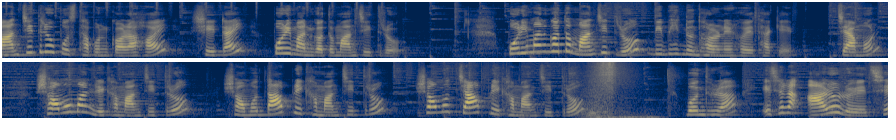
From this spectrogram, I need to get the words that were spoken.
মানচিত্রে উপস্থাপন করা হয়, সেটাই পরিমাণগত মানচিত্র। পরিমাণগত মানচিত্র বিভিন্ন ধরনের হয়ে থাকে। যেমন, সমমান রেখা মানচিত্র, সমতাপ রেখা মানচিত্র সমচাপ রেখা মানচিত্র। বন্ধুরা, এছাড়া আরও রয়েছে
